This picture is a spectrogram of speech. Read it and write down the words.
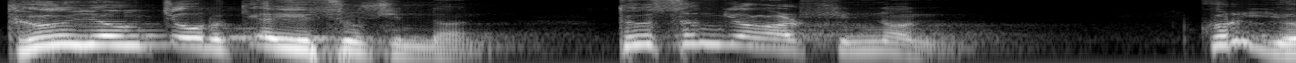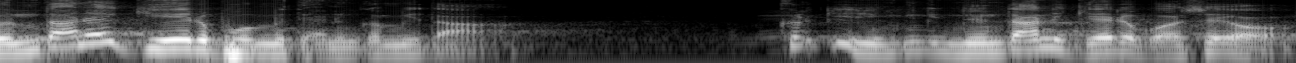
더 영적으로 깨어 있을 수 있는 더 성경할 수 있는 그런 연단의 기회를 보면 되는 겁니다. 그렇게 연단의 기회를 보세요.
